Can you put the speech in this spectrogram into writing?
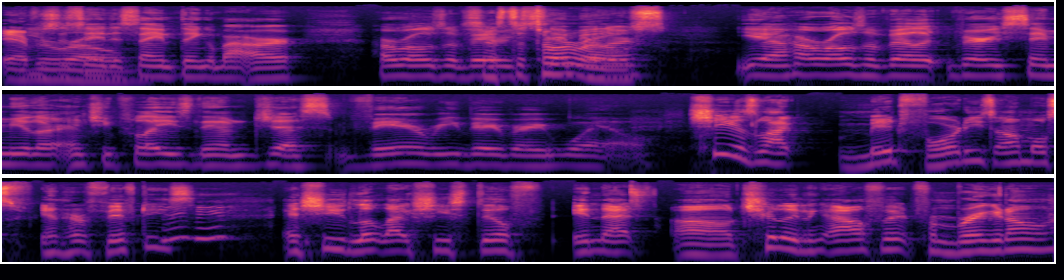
Every used to say the same thing about her. Her roles are very Sister similar. Toros. Yeah, her roles are very, very similar, and she plays them just very, very, very well. She is like mid 40s, almost in her 50s. Mm-hmm. And she looked like she's still in that uh, cheerleading outfit from Bring It On.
